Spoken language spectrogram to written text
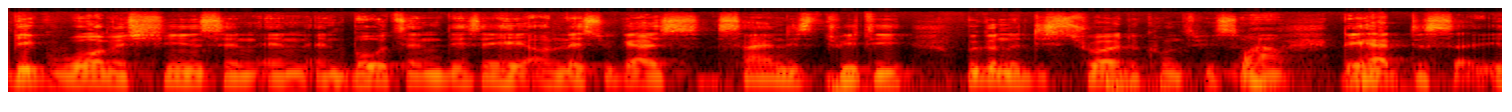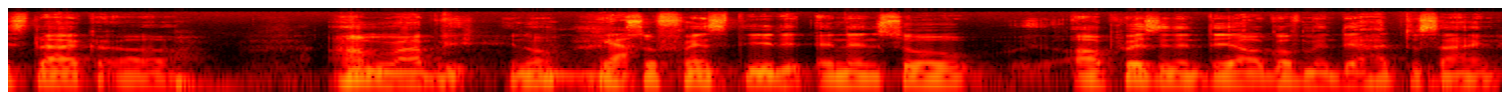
big war machines and, and, and boats, and they say, "Hey, unless you guys sign this treaty, we're going to destroy the country." So Wow. they had to. It's like uh, armed robbery, you know. Yeah. So France did it, and then so our president there, our government there had to sign.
